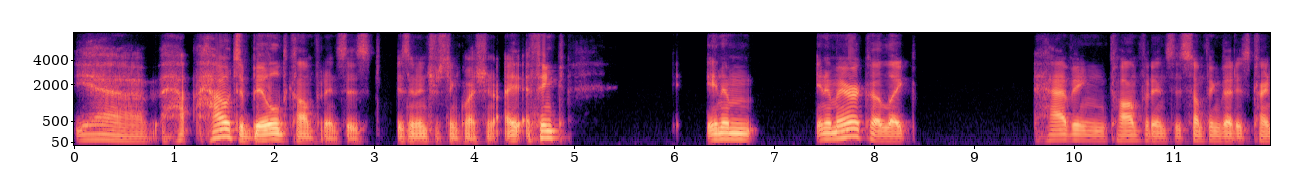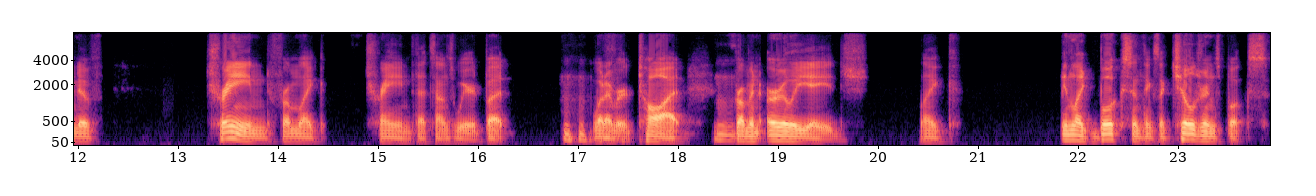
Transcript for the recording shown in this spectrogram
yeah, h- how to build confidence is is an interesting question. I, I think in um in America, like having confidence is something that is kind of trained from like trained. That sounds weird, but whatever, taught Mm. from an early age like in like books and things like children's books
